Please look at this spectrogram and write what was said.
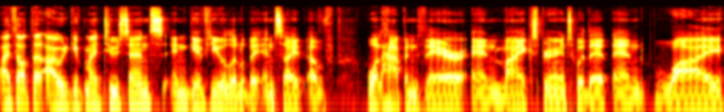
I thought that I would give my two cents and give you a little bit insight of what happened there and my experience with it and why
